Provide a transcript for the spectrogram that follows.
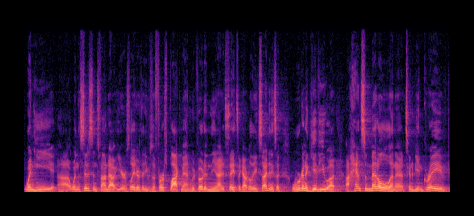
when, he, uh, when the citizens found out years later that he was the first black man who had voted in the United States, they got really excited. They said, Well, we're going to give you a, a handsome medal and it's going to be engraved.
